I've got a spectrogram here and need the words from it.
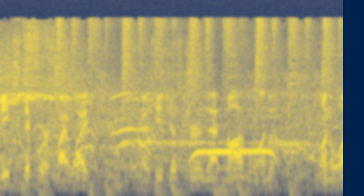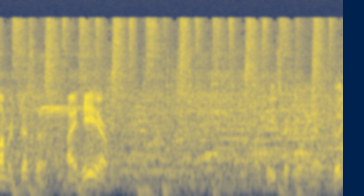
neat stick work by White as he just turned that nozzle on the on the lumber just a, a. Northeastern doing a good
